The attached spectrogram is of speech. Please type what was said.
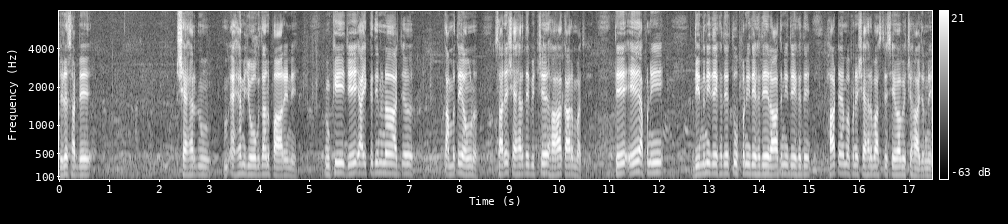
ਜਿਹੜੇ ਸਾਡੇ ਸ਼ਹਿਰ ਨੂੰ ਅਹਿਮ ਯੋਗਦਾਨ ਪਾ ਰਹੇ ਨੇ। ਕਿਉਂਕਿ ਜੇ ਇੱਕ ਦਿਨ ਨਾ ਅੱਜ ਕੰਮ ਤੇ ਆਉਣ, ਸਾਰੇ ਸ਼ਹਿਰ ਦੇ ਵਿੱਚ ਹਾਹਾਕਾਰ ਮਚ ਜੇ। ਤੇ ਇਹ ਆਪਣੀ ਦਿਨ ਨਹੀਂ ਦੇਖਦੇ, ਧੁੱਪ ਨਹੀਂ ਦੇਖਦੇ, ਰਾਤ ਨਹੀਂ ਦੇਖਦੇ, ਹਰ ਟਾਈਮ ਆਪਣੇ ਸ਼ਹਿਰ ਵਾਸਤੇ ਸੇਵਾ ਵਿੱਚ ਹਾਜ਼ਰ ਨੇ।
